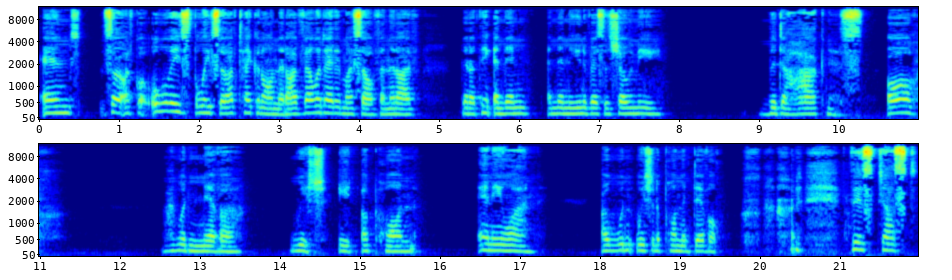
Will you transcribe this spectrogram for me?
And so I've got all these beliefs that I've taken on that I've validated myself and that I've, that I think, and then, and then the universe is showing me the darkness oh, I would never wish it upon anyone. I wouldn't wish it upon the devil. There's just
